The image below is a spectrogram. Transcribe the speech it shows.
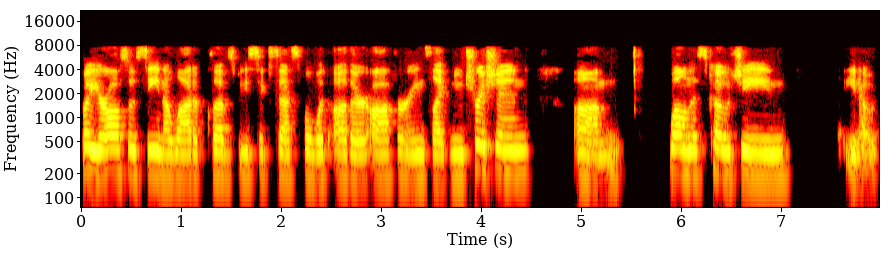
but you're also seeing a lot of clubs be successful with other offerings like nutrition, um, wellness coaching, you know,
